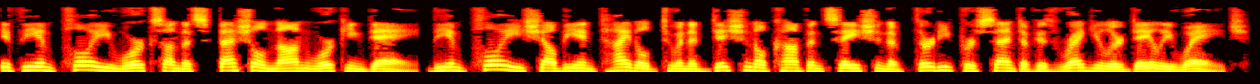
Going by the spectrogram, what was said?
If the employee works on the special non-working day, the employee shall be entitled to an additional compensation of 30% of his regular daily wage.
